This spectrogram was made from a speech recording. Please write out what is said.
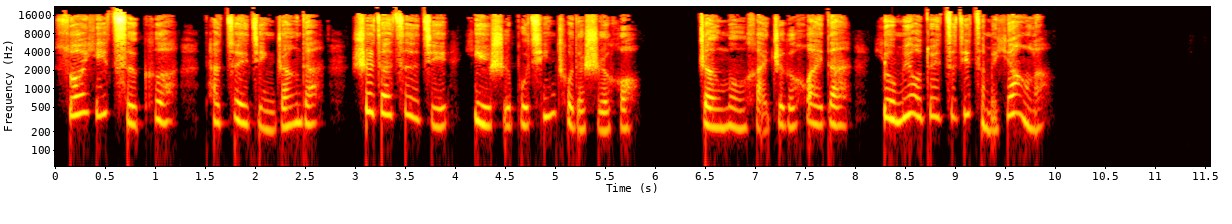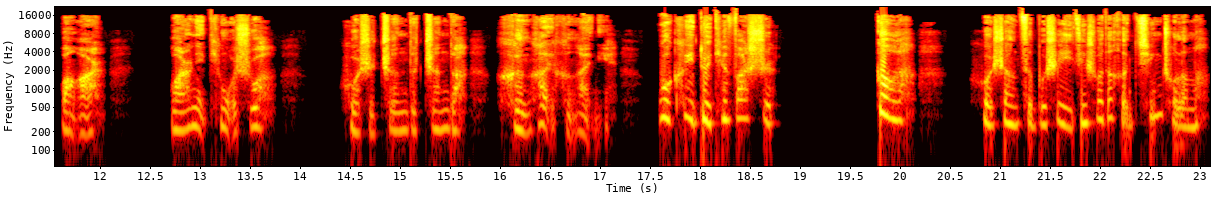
所以此刻他最紧张的是在自己意识不清楚的时候，张梦海这个坏蛋有没有对自己怎么样了？婉儿，婉儿，你听我说，我是真的真的很爱很爱你，我可以对天发誓。够了，我上次不是已经说的很清楚了吗？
